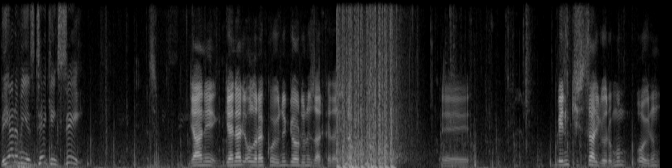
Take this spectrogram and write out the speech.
The enemy is taking C. Yani genel olarak oyunu gördünüz arkadaşlar. Ee, benim kişisel yorumum oyunun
